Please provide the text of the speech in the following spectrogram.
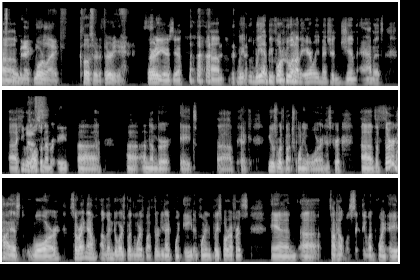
Um, back more like closer to 30 years. 30 years, yeah. Um, we we had before we went on the air, we mentioned Jim Abbott. Uh, he was Yes. also number eight, uh, uh, a number eight uh, pick. He was worth about 20 war in his career. Uh, the third highest war. So right now, uh, Lindor is worth worth about 39.8 according to Baseball Reference, and uh, Todd Helton was 61.8.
